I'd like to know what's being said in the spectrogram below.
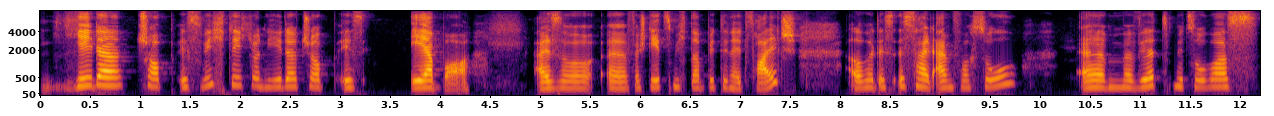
jeder Job ist wichtig und jeder Job ist ehrbar. Also, äh, versteht's mich da bitte nicht falsch, aber das ist halt einfach so, ähm, man wird mit so was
